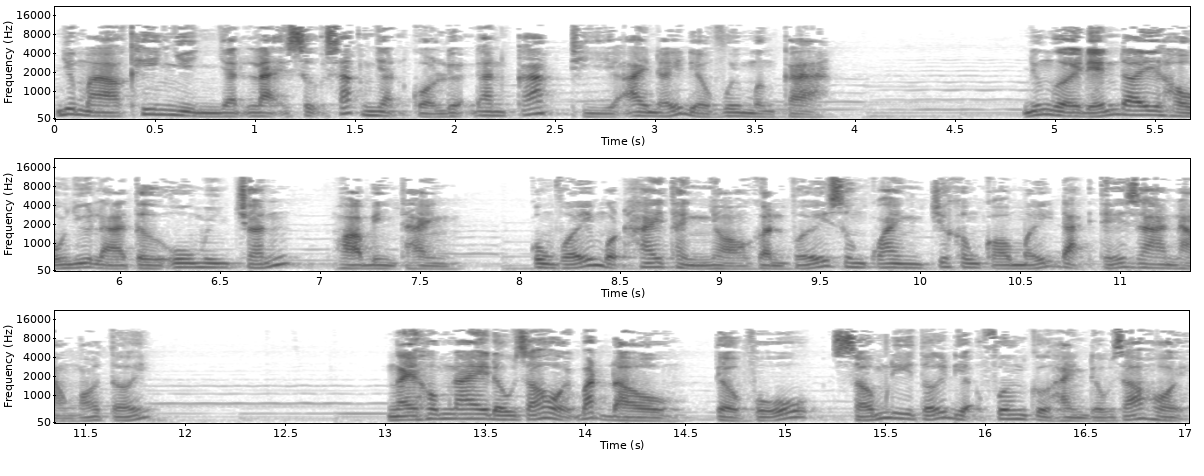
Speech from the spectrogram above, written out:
nhưng mà khi nhìn nhận lại sự xác nhận của luyện đan các thì ai nấy đều vui mừng cả. Những người đến đây hầu như là từ U Minh trấn, Hòa Bình thành, cùng với một hai thành nhỏ gần với xung quanh chứ không có mấy đại thế gia nào ngó tới. Ngày hôm nay đấu giá hội bắt đầu, Tiểu Vũ sớm đi tới địa phương cử hành đấu giá hội.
